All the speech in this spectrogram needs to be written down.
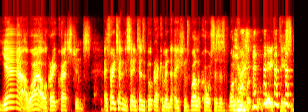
Yeah, wow, great questions. It's very tempting to say in terms of book recommendations. Well, of course, there's this wonderful book called The Atheist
